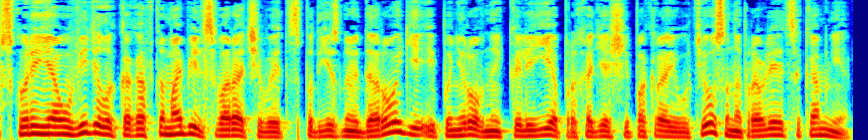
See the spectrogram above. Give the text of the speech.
Вскоре я увидела, как автомобиль сворачивает с подъездной дороги и по неровной колее, проходящей по краю утеса, направляется ко мне.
